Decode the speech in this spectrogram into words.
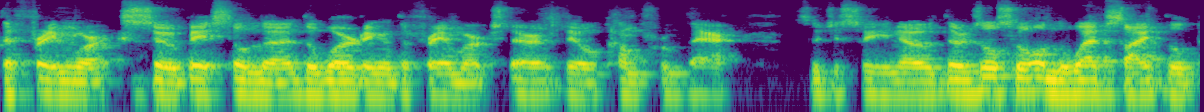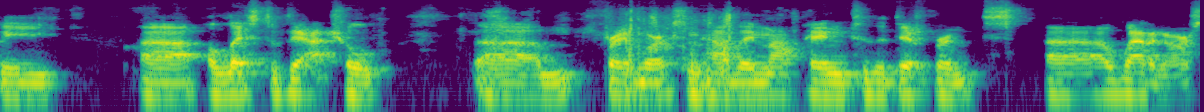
the frameworks. So based on the, the wording of the frameworks, there they'll come from there. So just so you know, there's also on the website there'll be uh, a list of the actual um, frameworks and how they map into the different uh, webinars.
